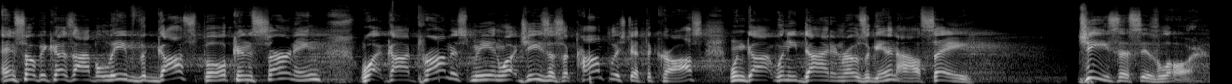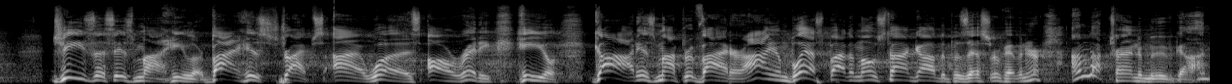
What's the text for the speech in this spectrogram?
And so, because I believe the gospel concerning what God promised me and what Jesus accomplished at the cross when, God, when He died and rose again, I'll say, Jesus is Lord. Jesus is my healer. By his stripes, I was already healed. God is my provider. I am blessed by the Most High God, the possessor of heaven and earth. I'm not trying to move God,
